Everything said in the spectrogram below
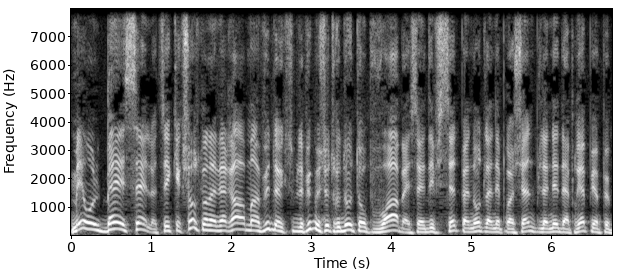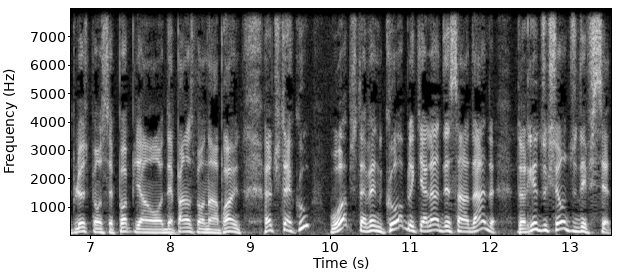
mais on le baissait. Là, quelque chose qu'on avait rarement vu de- depuis que M. Trudeau est au pouvoir. Ben, c'est un déficit, puis un autre l'année prochaine, puis l'année d'après, puis un peu plus, puis on sait pas, puis on dépense, puis on emprunte. Là, tout à coup, oups, tu une courbe qui allait en descendant de, de réduction du déficit.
